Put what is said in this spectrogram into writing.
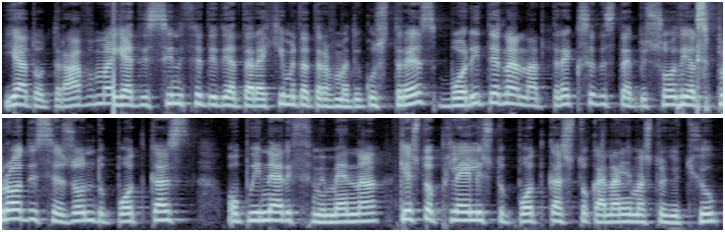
για το τραύμα, για τη σύνθετη διαταραχή μετατραυματικού στρες. Μπορείτε να ανατρέξετε στα επεισόδια της πρώτης σεζόν του podcast, όπου είναι αριθμημένα και στο playlist του podcast στο κανάλι μας στο YouTube,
